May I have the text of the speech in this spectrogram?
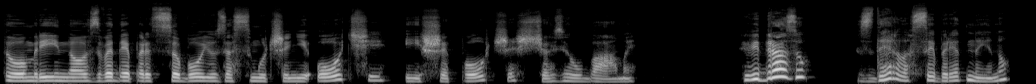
то мрійно зведе перед собою засмучені очі і шепоче щось губами. Відразу здерла себе ряднину,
